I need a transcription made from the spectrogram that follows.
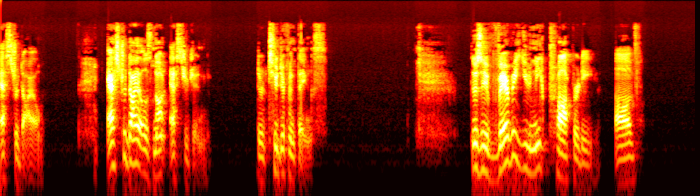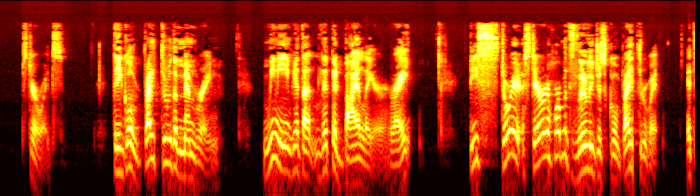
estradiol. Estradiol is not estrogen. They're two different things. There's a very unique property of steroids. They go right through the membrane, meaning we have that lipid bilayer, right? These steroid, steroid hormones literally just go right through it. It's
